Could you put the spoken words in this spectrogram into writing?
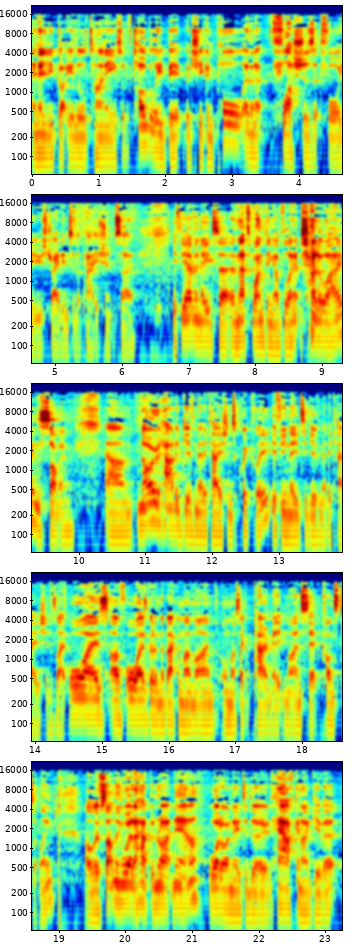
And then you've got your little tiny sort of toggly bit which you can pull, and then it flushes it for you straight into the patient. So if you ever need to, and that's one thing I've learned straight away, and something um, know how to give medications quickly if you need to give medications. Like always, I've always got in the back of my mind almost like a paramedic mindset constantly. Well, if something were to happen right now, what do I need to do and how can I give it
